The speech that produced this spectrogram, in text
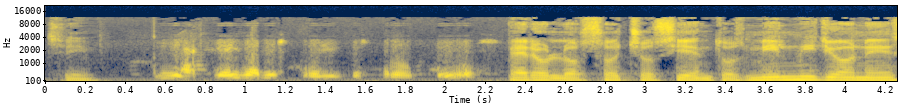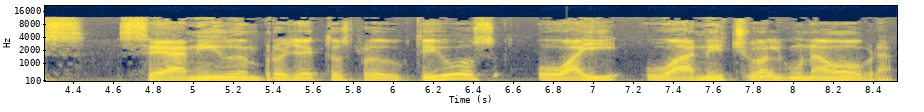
Sí. Y aquí hay varios proyectos productivos. Pero los 800 mil millones se han ido en proyectos productivos o, hay, o han hecho alguna obra.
